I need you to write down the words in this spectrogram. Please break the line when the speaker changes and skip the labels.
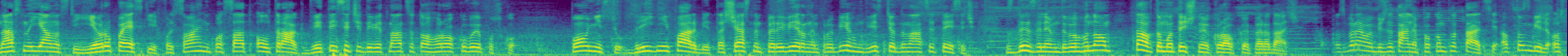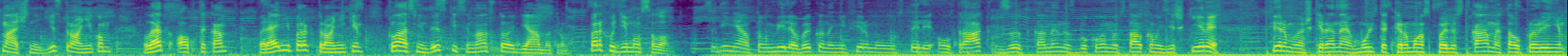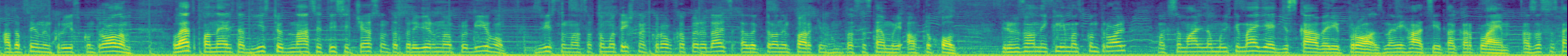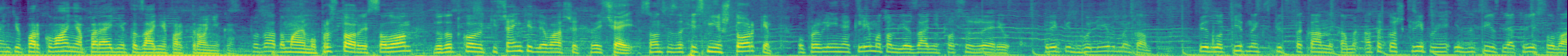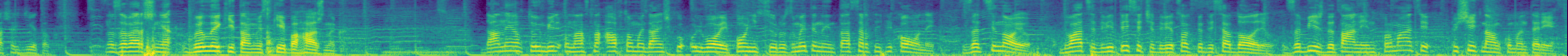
У нас в наявності європейський Volkswagen Passat Alltrack 2019 року випуску. Повністю в рідній фарбі та з чесним перевіреним пробігом 211 тисяч з дизелем двигуном та автоматичною коробкою передач. Розберемо більш детально по комплектації. Автомобіль оснащений дістроніком, led оптика, передні парктроніки, класні диски 17 діаметру. Тепер ходімо в салон. Сидіння автомобіля виконані в фірмовому стилі Alltrack з тканини з боковими вставками зі шкіри, фірмове шкіряне мультикермо з пелюстками та управлінням адаптивним круїз-контролем, led панель та 211 тисяч чесного та перевіреного пробігу. Звісно, у нас автоматична коробка передач з електронним паркінгом та системою автохолд. Трьохзонний клімат-контроль, максимальна мультимедіа Discovery Pro з навігації та CarPlay, а з асистентів паркування передні та задні парктроніки. Позаду маємо просторий салон, додаткові кишеньки для ваших речей, сонцезахисні шторки, управління кліматом для задніх пасажирів, три підголівника, підлокітник з підстаканниками, а також кріплення ізофікс для крісел ваших діток. На завершення великий та міський багажник. Даний автомобіль у нас на автомайданчику у Львові повністю розмитений та сертифікований за ціною 22 тисячі 950 доларів. За більш детальну інформацію пишіть нам в коментарі.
